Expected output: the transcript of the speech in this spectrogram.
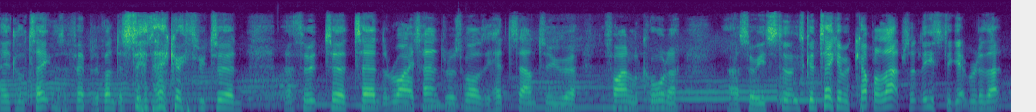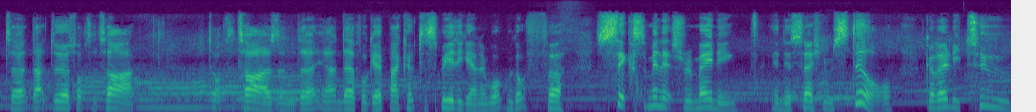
it'll take. There's a fair bit of understeer there going through turn uh, through turn ten, the right hander as well as he heads down to uh, the final corner. Uh, so he's still. It's going to take him a couple of laps at least to get rid of that uh, that dirt off the tire, off the tires, and uh, and therefore get back up to speed again. And what we've got for six minutes remaining in this session, we've still got only two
